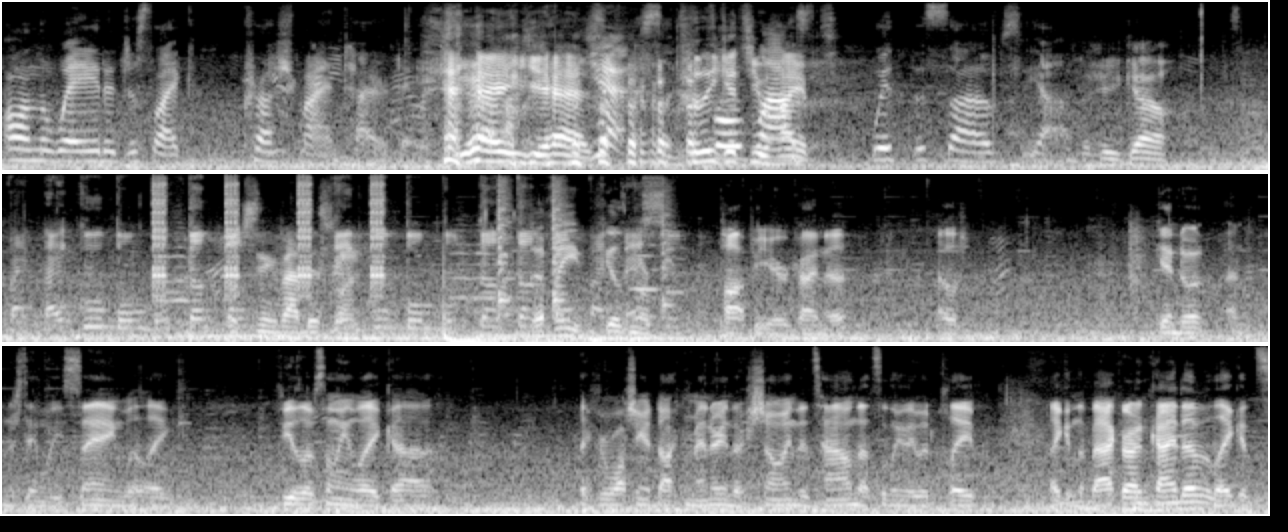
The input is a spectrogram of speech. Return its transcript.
on the way to just like crush my entire day. yeah, yes. yes. really gets you hyped. With the subs, yeah. There you go. What do you think about this one? Definitely feels more poppier, kind of. Again, don't understand what he's saying, but like, feels like something like, uh, like if you're watching a documentary and they're showing the town, that's something they would play, like in the background, kind of. Like it's,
